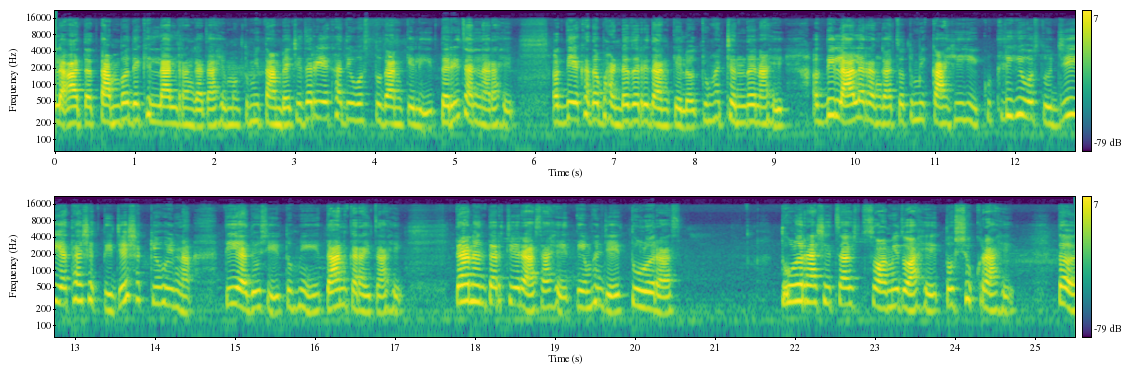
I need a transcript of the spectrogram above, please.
ला- आता तांब देखील लाल रंगात आहे. मग तुम्ही तांब्याची जरी एखादी वस्तू दान केली तरी चालणार आहे. अगदी एखादं भांडं जरी दान केलं किंवा चंदन आहे अगदी लाल रंगाचं तुम्ही काहीही कुठलीही वस्तू जी यथाशक्ती जे शक्य होईल ना ती या दिवशी तुम्ही दान करायचं आहे. त्यानंतरची रास आहे ती म्हणजे तुळ रास तुळ राशीचा स्वामी जो आहे तो शुक्र आहे. तर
